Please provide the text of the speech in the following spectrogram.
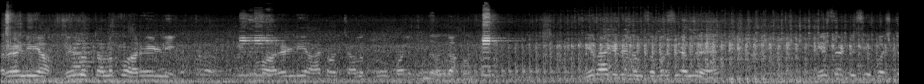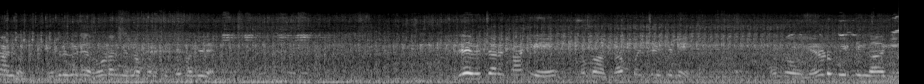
ಬೇಲೂರು ತಾಲೂಕು ನಮ್ಮ ಆಟೋ ಚಾಲಕರು ಏನಾಗಿದೆ ನಮ್ಮ ಸಮಸ್ಯೆ ಅಂದರೆ K S R T C bus stand ಎದುರುಗಡೆ ರೋಡಲ್ಲಿ ಪರಿಸ್ಥಿತಿ ಬಂದಿದೆ. ಇದೇ ವಿಚಾರಕ್ಕಾಗಿ ನಮ್ಮ ಗ್ರಾಮ ಪಂಚಾಯಿತಿಯಲ್ಲಿ ಒಂದು ಎರಡು ಮೀಟಿಂಗ್ ಆಗಿ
